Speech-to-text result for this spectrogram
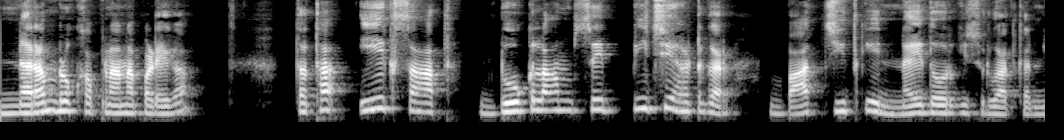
नरम रुख अपनाना पड़ेगा। तथा एक साथ डोकलाम से पीछे हटकर बातचीत के नए दौर की शुरुआत करनी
